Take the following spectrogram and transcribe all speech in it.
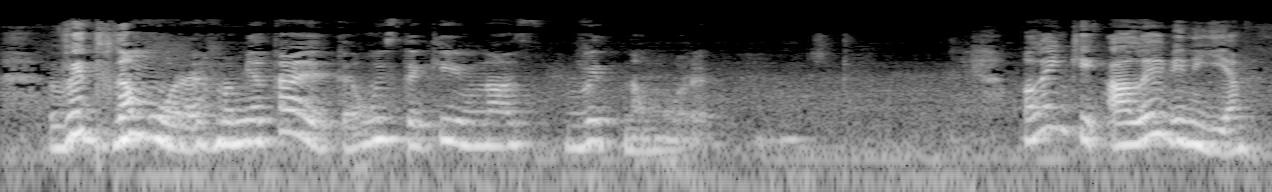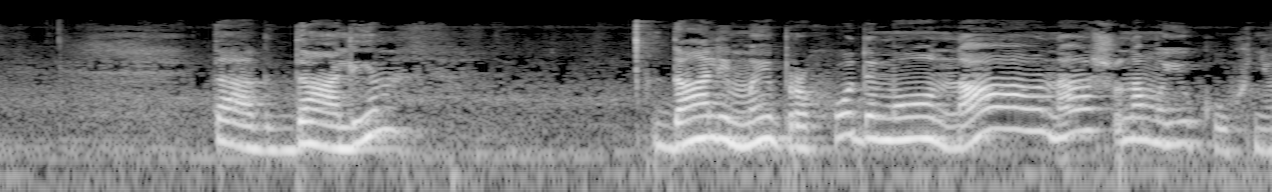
вид на море. Пам'ятаєте? Ось такий у нас вид на море. Маленький, але він є. Так, далі. Далі ми проходимо на нашу, на мою кухню.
